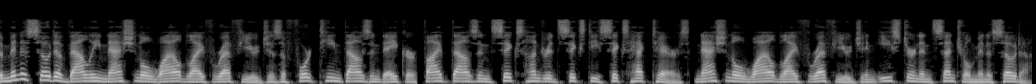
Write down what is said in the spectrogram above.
The Minnesota Valley National Wildlife Refuge is a 14,000-acre (5,666 hectares) national wildlife refuge in eastern and central Minnesota.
